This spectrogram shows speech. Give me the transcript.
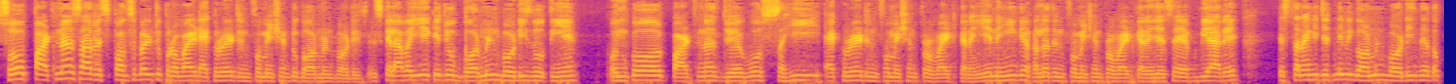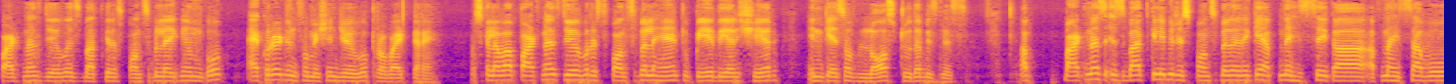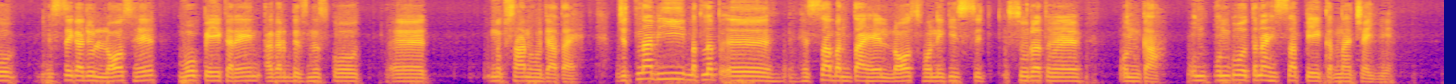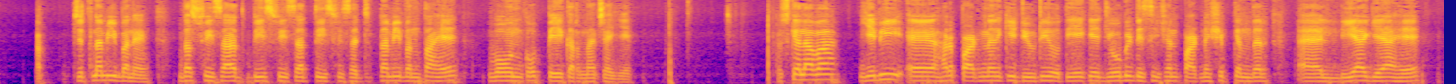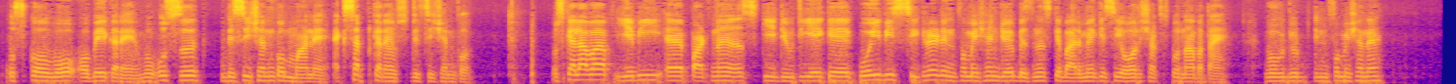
So partners are responsible to provide accurate information to government bodies इसके अलावा ये कि जो गवर्नमेंट बॉडीज होती हैं, उनको पार्टनर्स जो है वो सही एक्यूरेट इन्फॉर्मेशन प्रोवाइड करें। ये नहीं कि गलत इन्फॉर्मेशन प्रोवाइड करें। जैसे एफ़ बी आर है इस तरह की जितनी भी गवर्नमेंट बॉडीज हैं तो पार्टनर्स जो है वो इस बात के रिस्पॉन्सिबल है कि उनको एक्यूरेट इन्फॉर्मेशन जो है वो प्रोवाइड करें। उसके अलावा पार्टनर्स जो है वो रिस्पॉन्सिबल हैं to pay their share in case of loss to the business अब पार्टनर्स इस बात के लिए भी रिस्पॉन्सिबल है कि अपने हिस्से का, अपना हिस्सा वो, हिस्से का जो लॉस है, वो पे करें अगर बिज़नेस को नुकसान हो जाता है। जितना भी मतलब हिस्सा बनता है लॉस होने की सूरत में उनका, उन, उनको उतना हिस्सा पे करना चाहिए। जितना भी बने, दस फ़ीसद, बीस फ़ीसद, तीस फ़ीसद, जितना भी बनता है वो उनको पे करना चाहिए। उसके अलावा ये भी ए, हर पार्टनर की ड्यूटी होती है कि जो भी डिसीज़न पार्टनरशिप के अंदर ए, लिया गया है उसको वो ओबे करें वो उस डिसीज़न को माने एक्सेप्ट करें उस डिसीज़न को। उसके अलावा ये भी पार्टनर्स की ड्यूटी है कि कोई भी सीक्रेट इन्फॉर्मेशन जो है बिज़नेस के बारे में किसी और शख्स को ना बताएँ। वो जो इन्फॉर्मेशन है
